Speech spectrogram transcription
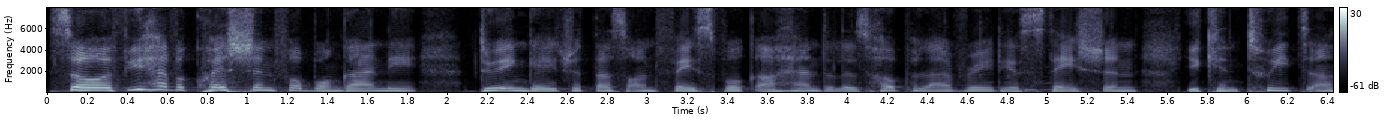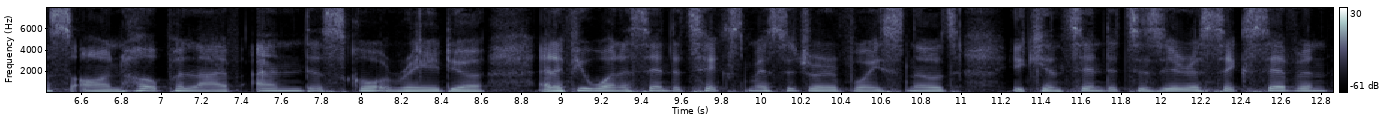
So if you have a question for Bongani, do engage with us on Facebook. Our handle is Hope Alive Radio Station. You can tweet us on Hope Alive underscore radio. And if you want to send a text message or a voice note, you can send it to 067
